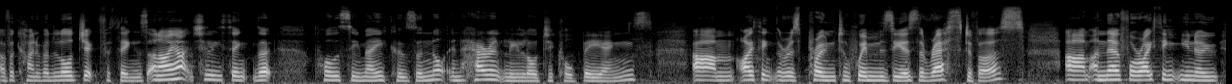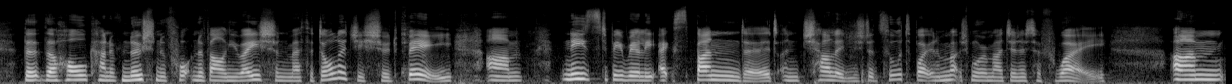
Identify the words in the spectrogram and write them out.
of a kind of a logic for things. And I actually think that policymakers are not inherently logical beings. Um, I think they're as prone to whimsy as the rest of us. Um, and therefore, I think, you know, the, the whole kind of notion of what an evaluation methodology should be um, needs to be really expanded and challenged and thought about in a much more imaginative way. Um,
